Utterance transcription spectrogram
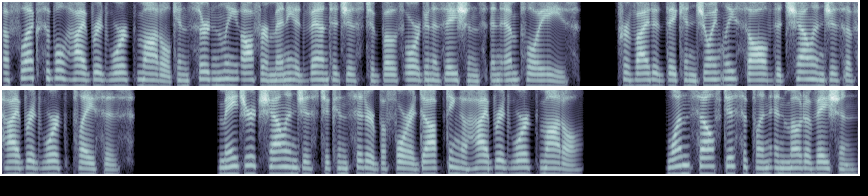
A flexible hybrid work model can certainly offer many advantages to both organizations and employees, provided they can jointly solve the challenges of hybrid workplaces. Major challenges to consider before adopting a hybrid work model 1. Self discipline and motivation.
